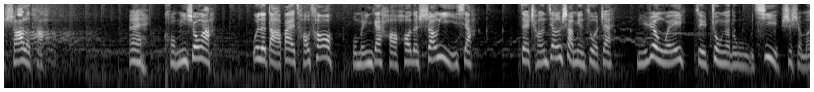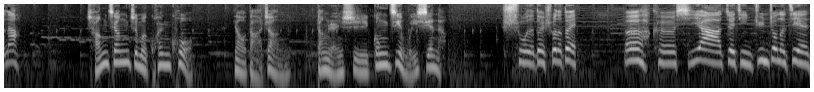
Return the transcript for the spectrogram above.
杀了他。哎，孔明兄啊，为了打败曹操，我们应该好好的商议一下，在长江上面作战，你认为最重要的武器是什么呢？长江这么宽阔，要打仗。当然是弓箭为先呐、啊！说的对，说的对。呃，可惜啊，最近军中的箭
